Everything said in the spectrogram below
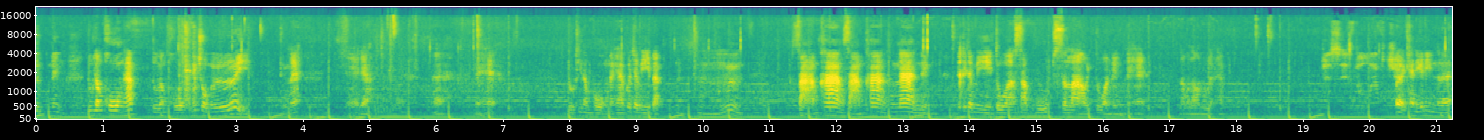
7.1 ดูลำโพงครับ ดูลำโพงคุณผู้ชมเอ้ย ลำโพงนะครับ ก็จะมีแบบสามข้างสามข้างข้างหน้าหนึ่งแล้วก็จะมีตัวซับวูฟสลาวอีกตัวหนึ่งนะฮะ เรามาลองดูกันครับ เปิดแค่นี้ก็ดินแล้วนะ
